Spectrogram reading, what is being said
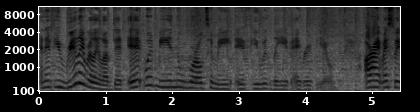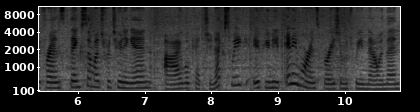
And if you really, really loved it, it would mean the world to me if you would leave a review. All right, my sweet friends, thanks so much for tuning in. I will catch you next week. If you need any more inspiration between now and then,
